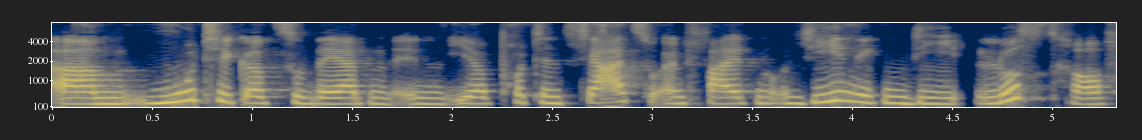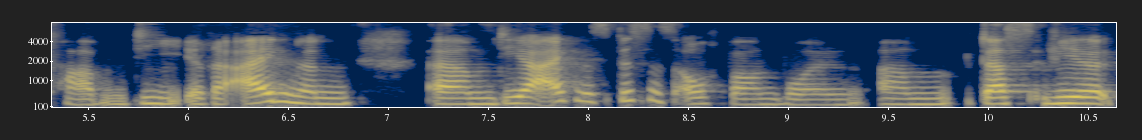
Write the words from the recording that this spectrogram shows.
ähm, mutiger zu werden, in ihr Potenzial zu entfalten und diejenigen, die Lust drauf haben, die ihre eigenen, ähm, die ihr eigenes Business aufbauen wollen, ähm, dass wir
